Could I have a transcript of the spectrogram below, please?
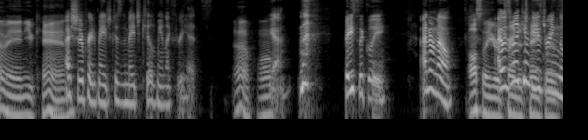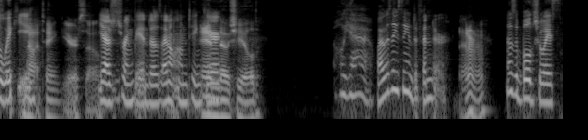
I mean, you can. I should have prayed mage because the mage killed me in like three hits. Oh well. Yeah. Basically. I don't know. Also, you were. I was really confused reading the wiki. Not tank gear, so. Yeah, I was just wearing bandos. I don't own tank And gear. no shield. Oh yeah. Why was I using a defender? I don't know. That was a bold choice.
